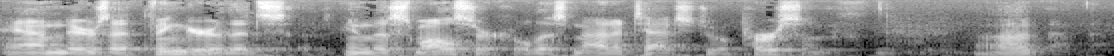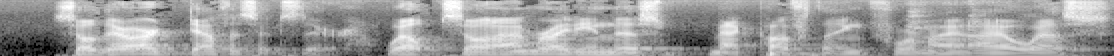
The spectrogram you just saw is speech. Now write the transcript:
and there's a finger that's in the small circle that's not attached to a person. Uh, so there are deficits there. Well, so I'm writing this MacPuf thing for my iOS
